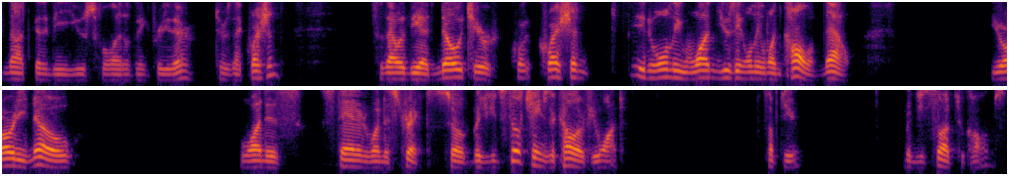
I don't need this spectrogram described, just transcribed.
not going to be useful, I don't think, for you there in terms of that question. So that would be a no to your question in only one, using only one column. Now, you already know one is standard, one is strict. So, but you can still change the color if you want. It's up to you. But you still have two columns.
